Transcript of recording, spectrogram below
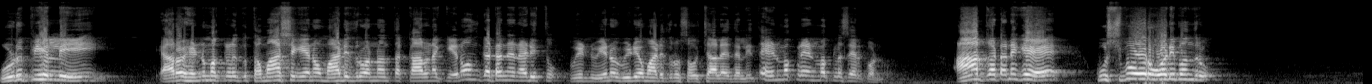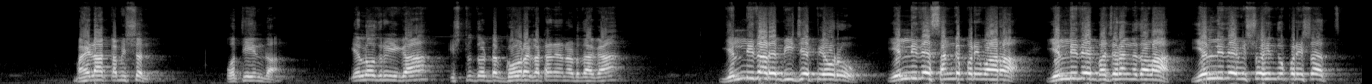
ಉಡುಪಿಯಲ್ಲಿ ಯಾರೋ ಹೆಣ್ಣು ಮಕ್ಕಳಿಗೂ ತಮಾಷೆಗೆ ಏನೋ ಮಾಡಿದ್ರು ಅನ್ನೋಂಥ ಕಾರಣಕ್ಕೆ ಏನೋ ಒಂದು ಘಟನೆ ನಡೀತು ವಿ- ಏನೋ ವಿಡಿಯೋ ಮಾಡಿದ್ರು ಶೌಚಾಲಯದಲ್ಲಿ ಅಂತ ಹೆಣ್ಮಕ್ಳು ಹೆಣ್ಮಕ್ಳು ಸೇರ್ಕೊಂಡು ಆ ಘಟನೆಗೆ ಖುಷ್ಬು ಅವರು ಓಡಿ ಬಂದರು ಮಹಿಳಾ ಕಮಿಷನ್ ವತಿಯಿಂದ ಎಲ್ಲೋದ್ರು ಈಗ ಇಷ್ಟು ದೊಡ್ಡ ಘೋರ ಘಟನೆ ನಡೆದಾಗ ಎಲ್ಲಿದ್ದಾರೆ ಬಿಜೆಪಿ ಅವರು ಎಲ್ಲಿದೆ ಸಂಘ ಪರಿವಾರ? ಎಲ್ಲಿದೆ ಬಜರಂಗ ದಳ? ಎಲ್ಲಿದೆ ವಿಶ್ವ ಹಿಂದೂ ಪರಿಷತ್?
